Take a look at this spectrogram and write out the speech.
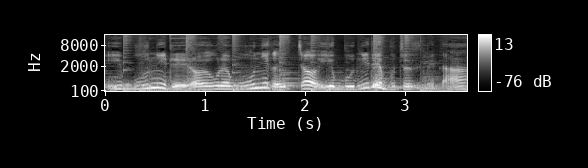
이 무늬를 얼굴에 무늬가 있죠? 이 무늬를 붙여줍니다.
